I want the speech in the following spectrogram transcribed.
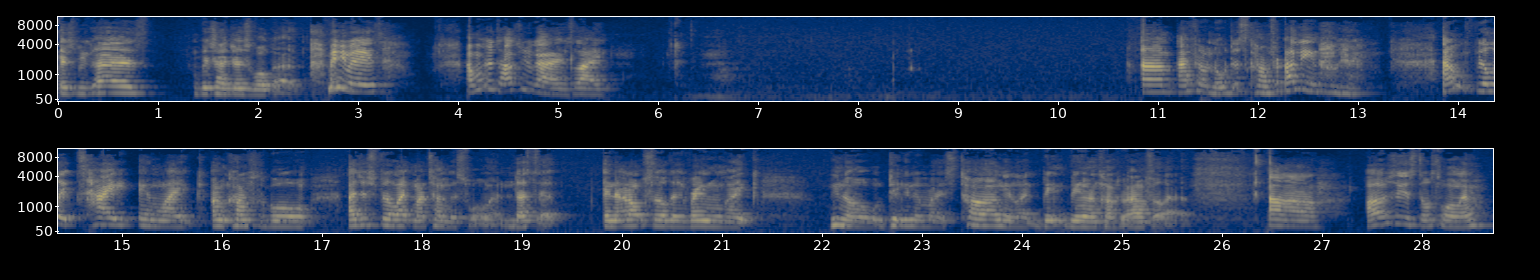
is because bitch i just woke up. But anyways i want to talk to you guys like um i feel no discomfort i mean okay. I don't feel it tight and like uncomfortable. I just feel like my tongue is swollen. That's it. And i don't feel the ring like you know digging in my tongue and like being, being uncomfortable. I don't feel that. Uh obviously it's still swollen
